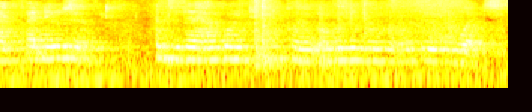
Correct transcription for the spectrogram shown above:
Hi, my name is Eric, and today I'm going to be playing Over the River Through the Woods.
